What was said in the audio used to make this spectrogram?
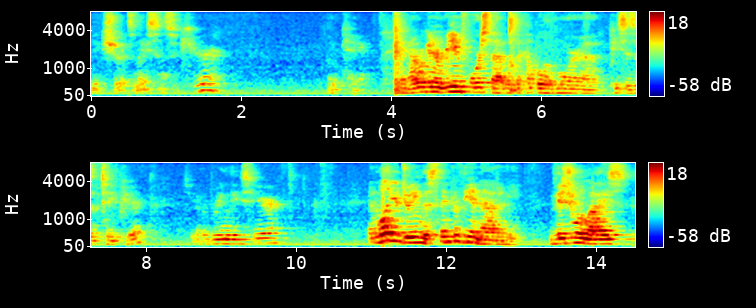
Make sure it's nice and secure. Okay. And now we're going to reinforce that with a couple of more uh, pieces of tape here. So you're going to bring these here. And while you're doing this, think of the anatomy. Visualize,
